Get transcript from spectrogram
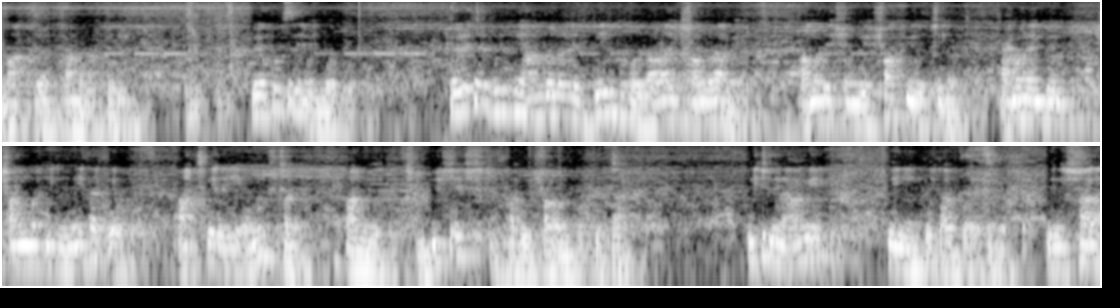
মাত্রা কামনা করি। প্রিয় উপস্থিতিবৃন্দ বিরোধী আন্দোলনের দীর্ঘ লড়াই সংগ্রামে আমাদের সঙ্গে সক্রিয় ছিল এমন একজন সাংবাদিক নেতাকেও আজকের এই অনুষ্ঠানে আমি বিশেষভাবে স্মরণ করতে চাই। কিছুদিন আগে তিনি ইন্তেকাল করেছেন? তিনি সারা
